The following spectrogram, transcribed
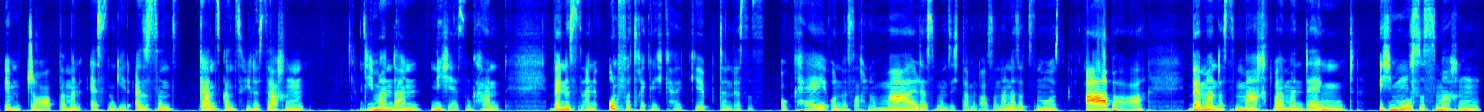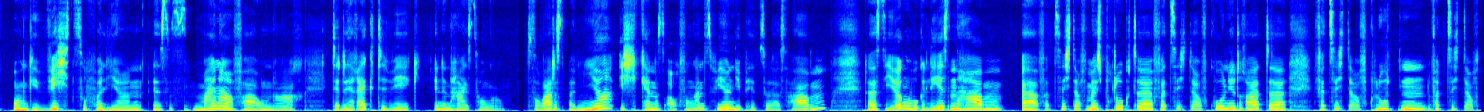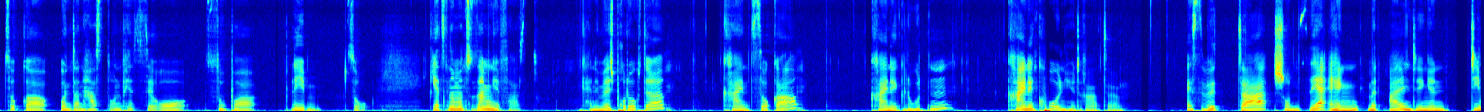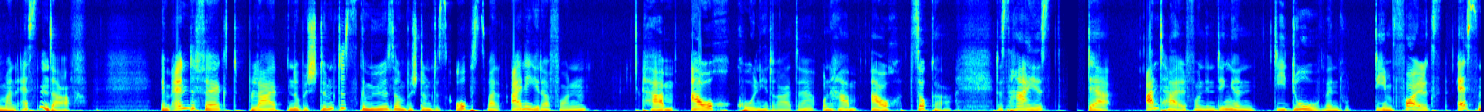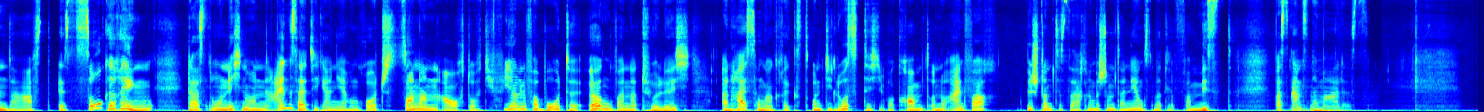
im Job, wenn man essen geht. Also es sind ganz, ganz viele Sachen, die man dann nicht essen kann. Wenn es eine Unverträglichkeit gibt, dann ist es okay und ist auch normal, dass man sich damit auseinandersetzen muss. Aber wenn man das macht, weil man denkt, ich muss es machen, um Gewicht zu verlieren, ist es meiner Erfahrung nach der direkte Weg in den Heißhunger. So war das bei mir. Ich kenne es auch von ganz vielen, die PCOS haben, dass die irgendwo gelesen haben, äh, verzichte auf Milchprodukte, verzichte auf Kohlenhydrate, verzichte auf Gluten, verzichte auf Zucker und dann hast du ein PCO super Leben. So. Jetzt nochmal zusammengefasst. Keine Milchprodukte, kein Zucker, keine Gluten, keine Kohlenhydrate. Es wird da schon sehr eng mit allen Dingen, die man essen darf. Im Endeffekt bleibt nur bestimmtes Gemüse und bestimmtes Obst, weil einige davon haben auch Kohlenhydrate und haben auch Zucker. Das heißt, der Anteil von den Dingen, die du, wenn du dem folgst, essen darfst, ist so gering, dass du nicht nur eine einseitige Ernährung rutschst, sondern auch durch die vielen Verbote irgendwann natürlich an Heißhunger kriegst und die Lust dich überkommt und du einfach bestimmte Sachen, bestimmte Ernährungsmittel vermisst, was ganz normal ist.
